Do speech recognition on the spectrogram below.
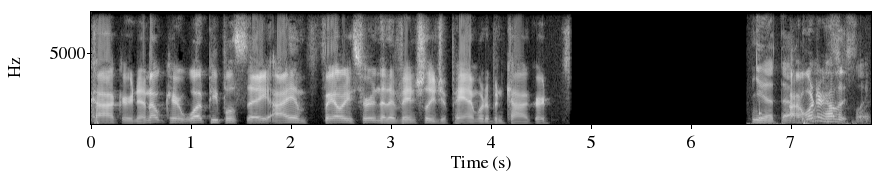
conquered. And I don't care what people say, I am fairly certain that eventually Japan would have been conquered. Yeah, at that I wonder how just, like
